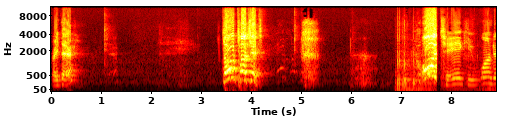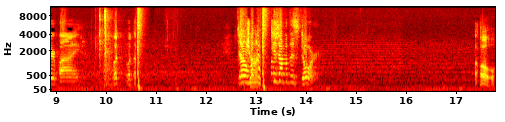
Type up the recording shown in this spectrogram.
right there. Don't touch it! Oh! Take you wonder by. What? What the? Dylan, John. what the fuck is up with this door? Oh.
